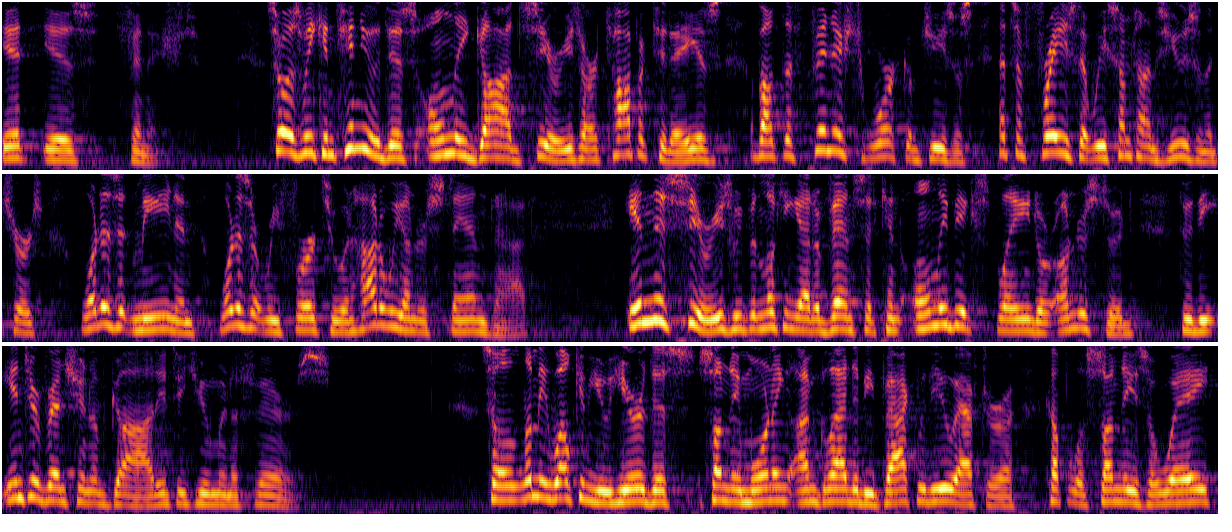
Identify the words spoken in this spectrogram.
It is finished. So, as we continue this Only God series, our topic today is about the finished work of Jesus. That's a phrase that we sometimes use in the church. What does it mean, and what does it refer to, and how do we understand that? In this series, we've been looking at events that can only be explained or understood through the intervention of God into human affairs. So let me welcome you here this Sunday morning. I'm glad to be back with you after a couple of Sundays away.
